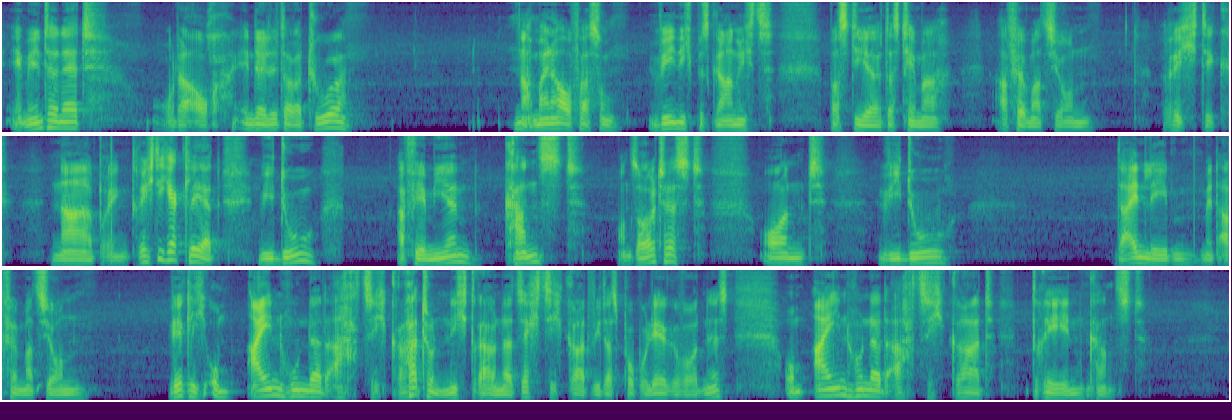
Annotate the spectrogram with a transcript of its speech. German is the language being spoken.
im Internet oder auch in der Literatur nach meiner Auffassung wenig bis gar nichts, was dir das Thema Affirmation richtig nahe bringt, richtig erklärt, wie du affirmieren kannst und solltest und wie du dein Leben mit Affirmationen wirklich um 180 Grad und nicht 360 Grad, wie das populär geworden ist, um 180 Grad drehen kannst.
